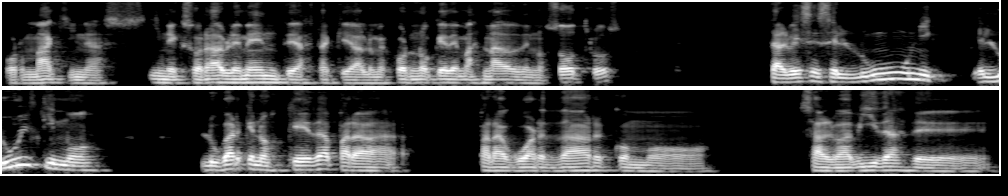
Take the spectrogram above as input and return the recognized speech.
por máquinas inexorablemente hasta que a lo mejor no quede más nada de nosotros, tal vez es el, único, el último lugar que nos queda para, para guardar como salvavidas de,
